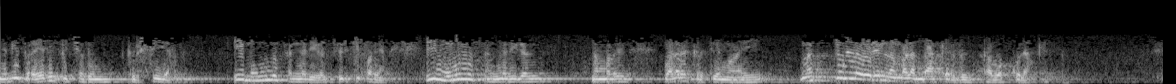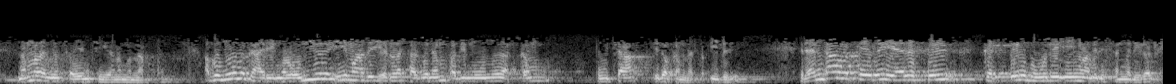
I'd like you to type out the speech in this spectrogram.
നബി പ്രേരിപ്പിച്ചതും കൃഷിയാണ്. ഈ മൂന്ന് സംഗതികൾ ചുരുക്കി പറയാം. ഈ മൂന്ന് സംഗതികൾ നമ്മൾ വളരെ കൃത്യമായി മറ്റുള്ളവരിൽ നമ്മൾ എന്താക്കരുത്? തവക്കുലാക്കരുത്. നമ്മൾ സ്വയം ചെയ്യണമെന്നർത്ഥം. അപ്പൊ മൂന്ന് കാര്യങ്ങൾ. ഒന്ന് ഈ മാതിരിയുള്ള ശകുനം പതിമൂന്ന് അക്കം പൂച്ച ഇതൊക്കെ ഉണ്ടല്ലോ. ഇത്. രണ്ടാമത്തേത് ഏലത്ത് കെട്ട് നൂൽ ഈ മാതിരി സംഗതികൾ.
